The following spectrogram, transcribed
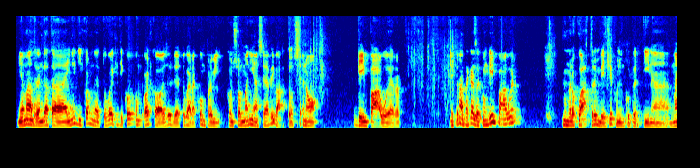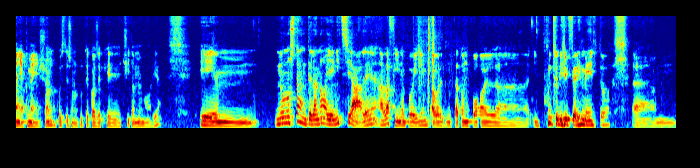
Mia madre è andata in edicola, mi ha detto vuoi che ti compri qualcosa? E ho detto guarda comprami Console Mania se è arrivato, se no Game Power. Mi è tornata a casa con Game Power, numero 4 invece, con in copertina Maniac Mansion, queste sono tutte cose che cito a memoria. E, um, nonostante la noia iniziale, alla fine poi Game Power è diventato un po' il, il punto di riferimento um,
